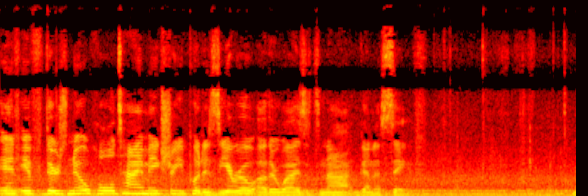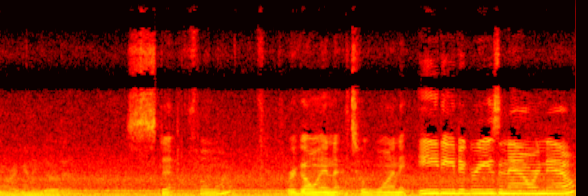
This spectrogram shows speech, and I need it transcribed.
And if there's no hold time, make sure you put a zero, otherwise it's not gonna save. Now we're gonna go to step four. We're going to 180 degrees an hour now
